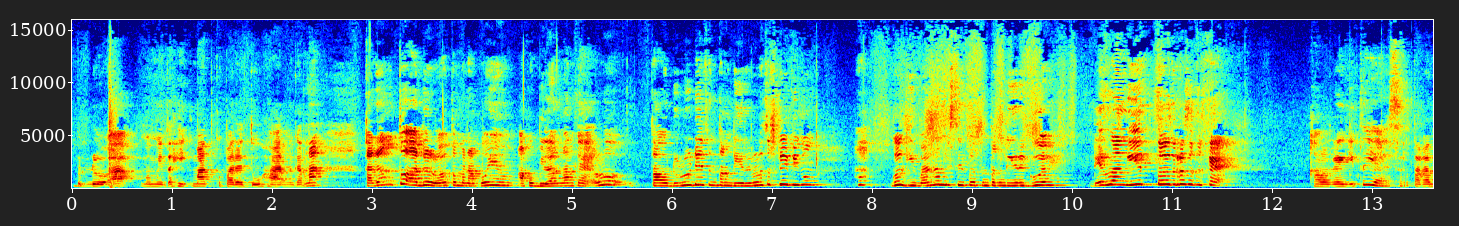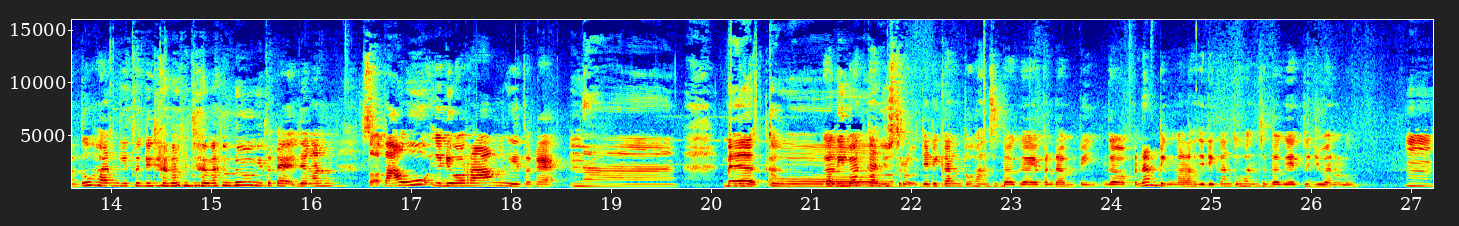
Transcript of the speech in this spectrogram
berdoa meminta hikmat kepada Tuhan karena kadang tuh ada loh temen aku yang aku bilang kan kayak lo tahu dulu deh tentang diri lo terus dia bingung hah gue gimana mesti tahu tentang diri gue dia bilang gitu terus aku kayak kalau kayak gitu ya sertakan Tuhan gitu di dalam jalan lu gitu kayak jangan sok tahu jadi orang gitu kayak Nah, libatkan. betul. Nggak libatkan justru jadikan Tuhan sebagai pendamping nggak pendamping malah jadikan Tuhan sebagai tujuan lu Hmm.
